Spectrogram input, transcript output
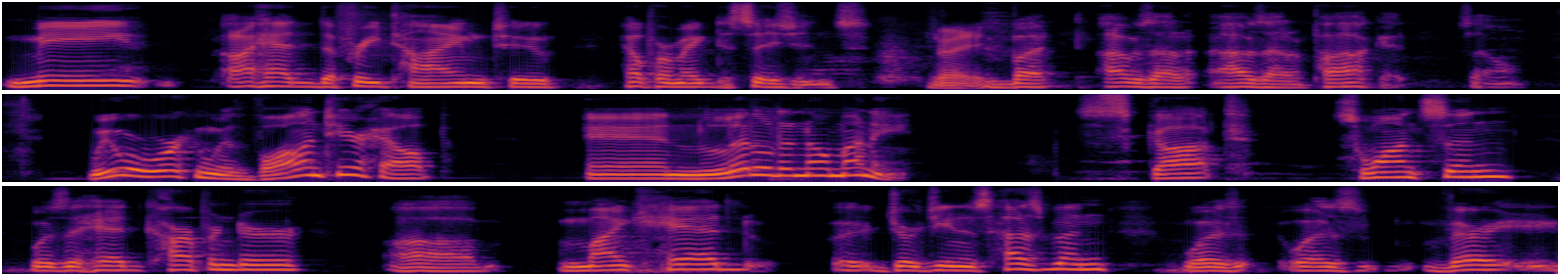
me. I had the free time to help her make decisions, Right. but I was out I was out of pocket. So we were working with volunteer help and little to no money. Scott Swanson was the head carpenter. Uh, Mike Head, uh, Georgina's husband, was was very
